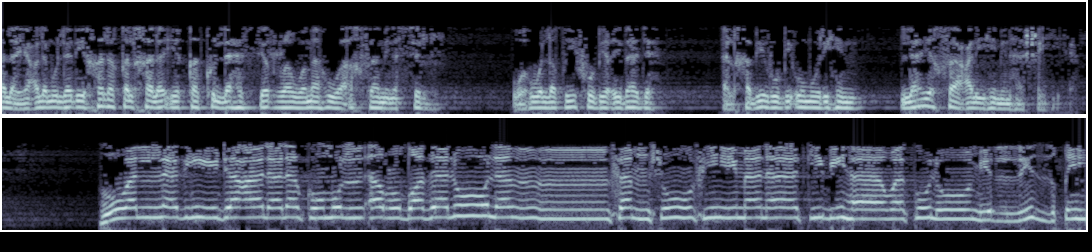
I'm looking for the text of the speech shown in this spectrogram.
ألا يعلم الذي خلق الخلائق كلها السر وما هو أخفى من السر؟ وهو اللطيف بعباده الخبير بأمورهم لا يخفى عليه منها شيء. هو الذي جعل لكم الأرض ذلولا فامشوا في مناكبها وكلوا من رزقه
